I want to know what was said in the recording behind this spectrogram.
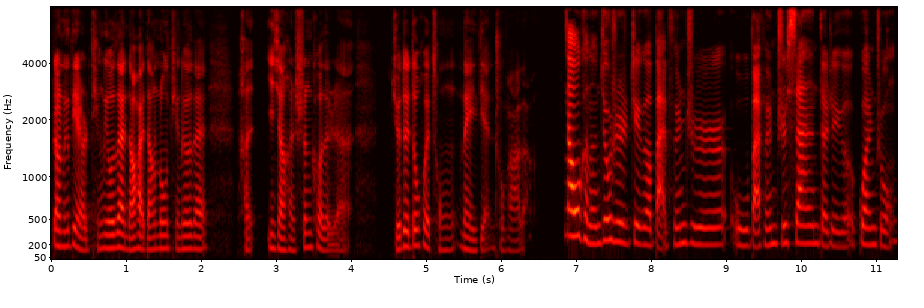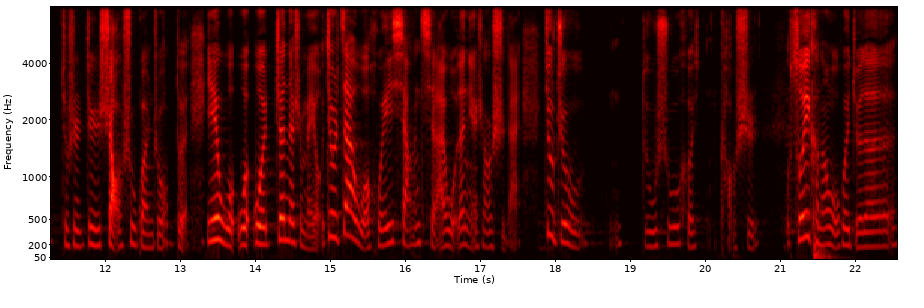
让这个电影停留在脑海当中、停留在很印象很深刻的人，绝对都会从那一点出发的。那我可能就是这个百分之五、百分之三的这个观众，就是这是少数观众。对，因为我我我真的是没有，就是在我回想起来我的年少时代，就只有读书和考试，所以可能我会觉得。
